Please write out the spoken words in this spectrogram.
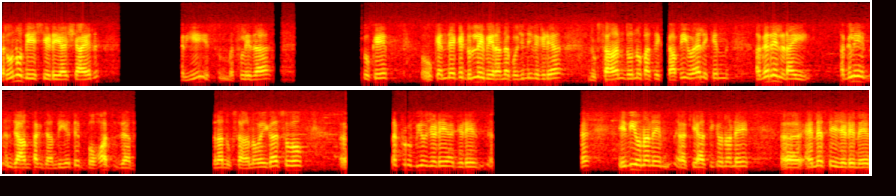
ਦੋਨੋਂ ਦੇਸ਼ ਜਿਹੜੇ ਆ ਸ਼ਾਇਦ ਕਰੀਏ ਇਸ ਮਸਲੇ ਦਾ, ਕਿਉਂਕਿ ਉਹ ਕਹਿੰਦੇ ਆ ਕਿ ਡੁੱਲੇ ਬੇਰਾਂ ਦਾ ਕੁਝ ਨਹੀਂ ਵਿਗੜਿਆ। ਨੁਕਸਾਨ ਦੋਨੋਂ ਪਾਸੇ ਕਾਫੀ ਹੋਇਆ, ਲੇਕਿਨ ਅਗਰ ਇਹ ਲੜਾਈ ਅਗਲੇ ਅੰਜਾਮ ਤੱਕ ਜਾਂਦੀ ਹੈ ਤੇ ਬਹੁਤ ਜ਼ਿਆਦਾ ਨੁਕਸਾਨ ਹੋਏਗਾ। ਸੋ ਰੂਬੀਓ ਜਿਹੜੇ ਆ ਜਿਹੜੇ ਇਹ ਵੀ ਉਹਨਾਂ ਨੇ ਕਿਹਾ ਸੀ ਕਿ ਉਹਨਾਂ ਨੇ ਐਨਐਸਏ ਜਿਹੜੇ ਨੇ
